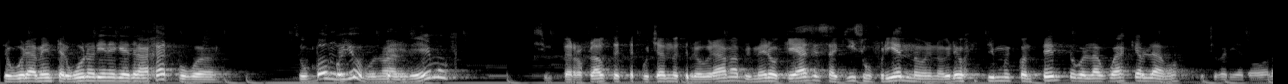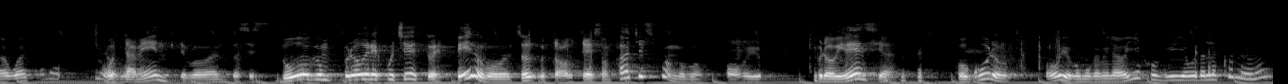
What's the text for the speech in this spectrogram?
seguramente alguno tiene que trabajar, pues weón, supongo yo, pues no Esperemos. si un perro flauta está escuchando este programa, primero, ¿qué haces aquí sufriendo? No creo que estoy muy contento con las weas que hablamos. Chocaría toda la weá. no. Justamente, po. entonces dudo que un progre escuche esto, espero, po. Todos ustedes son fachers, supongo, po. Obvio. Providencia, Kokuro, Obvio, como Camila Vallejo, que iba a botar las condes, ¿no?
